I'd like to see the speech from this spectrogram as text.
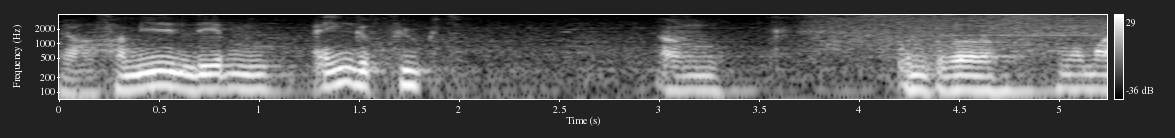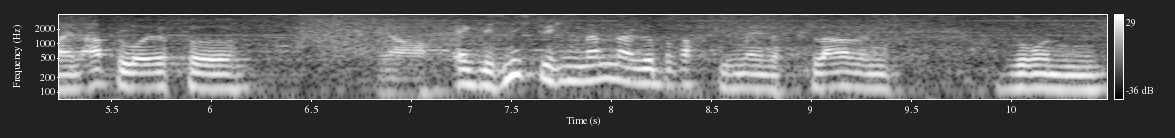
ja, Familienleben eingefügt. Ähm, unsere normalen Abläufe ja, eigentlich nicht durcheinander gebracht. Ich meine, ist klar, wenn so ein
